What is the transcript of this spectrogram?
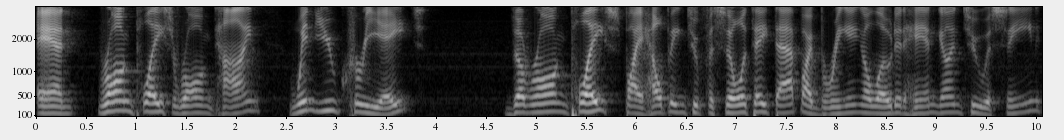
And wrong place, wrong time. When you create the wrong place by helping to facilitate that by bringing a loaded handgun to a scene,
